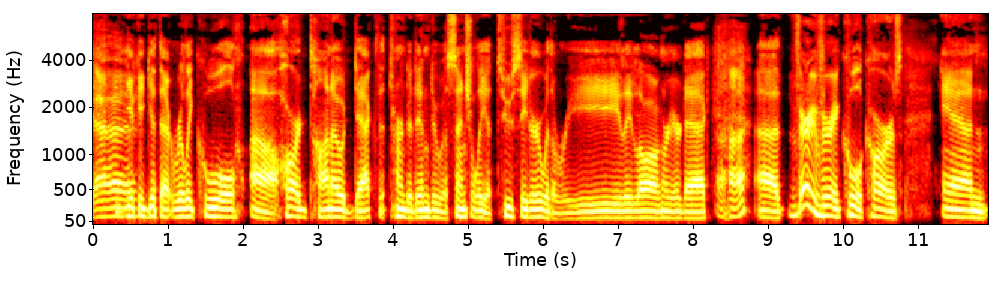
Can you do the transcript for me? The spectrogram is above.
Uh, you could get that really cool uh, hard tonneau deck that turned it into essentially a two seater with a really long rear deck. uh-huh. Uh, very, very cool cars. And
